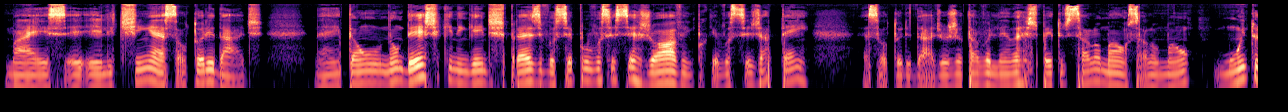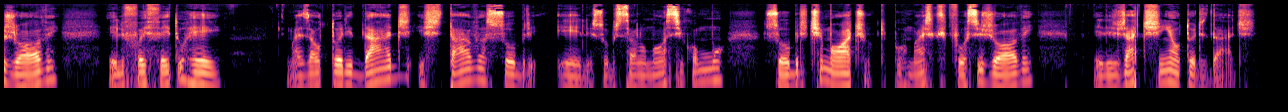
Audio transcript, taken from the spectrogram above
mas ele tinha essa autoridade. Né? Então, não deixe que ninguém despreze você por você ser jovem, porque você já tem essa autoridade. Hoje eu estava lendo a respeito de Salomão. Salomão, muito jovem, ele foi feito rei, mas a autoridade estava sobre ele, sobre Salomão, assim como sobre Timóteo, que por mais que fosse jovem, ele já tinha autoridade.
